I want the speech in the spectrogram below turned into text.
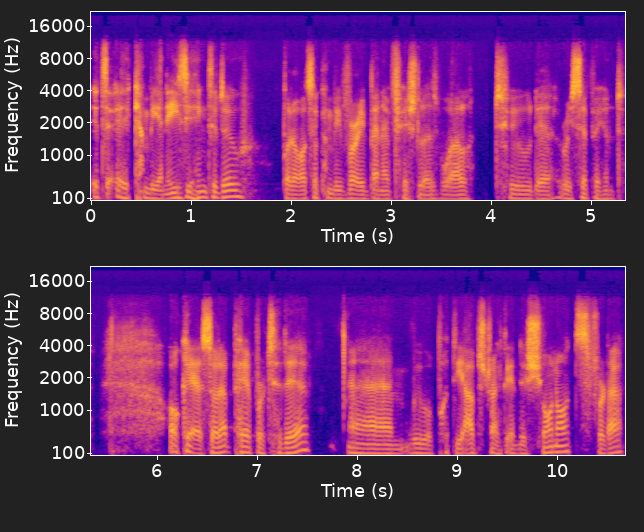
it's it can be an easy thing to do, but also can be very beneficial as well to the recipient. Okay, so that paper today, um, we will put the abstract in the show notes for that.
